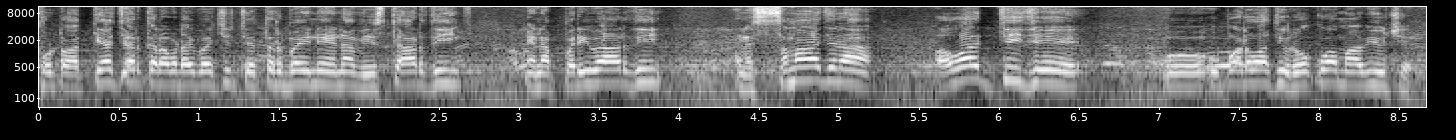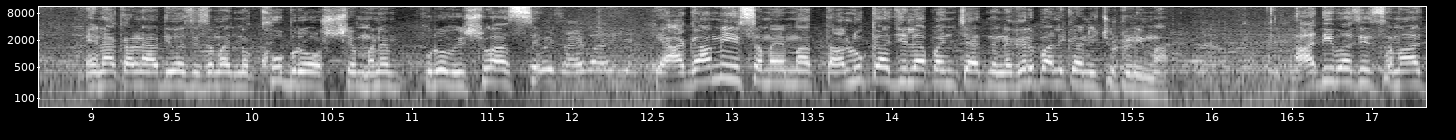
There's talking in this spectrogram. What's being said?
ખોટો અત્યાચાર કરાવડાવ્યા છે, ચેતરભાઈને એના વિસ્તારથી, એના પરિવારથી અને સમાજના અવાજથી જે ઉપાડવાથી રોકવામાં આવ્યું છે, એના કારણે આદિવાસી સમાજમાં ખૂબ રોષ છે. મને પૂરો વિશ્વાસ છે કે આગામી સમયમાં તાલુકા જિલ્લા પંચાયત અને નગરપાલિકાની ચૂંટણીમાં આદિવાસી સમાજ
